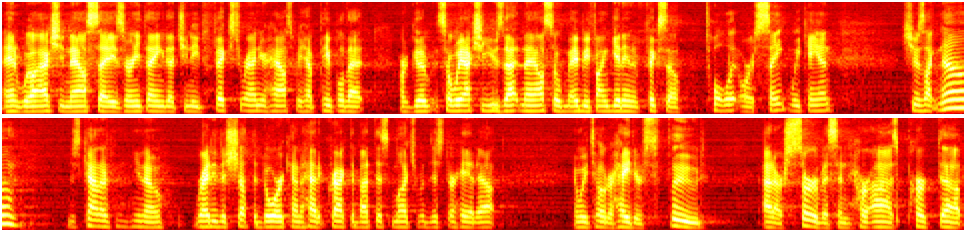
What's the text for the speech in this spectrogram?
and we'll actually now say, "Is there anything that you need fixed around your house?" We have people that are good. So we actually use that now. So maybe if I can get in and fix a toilet or a sink we can. She was like, No, just kind of, you know, ready to shut the door, kind of had it cracked about this much with just her head out. And we told her, Hey, there's food at our service. And her eyes perked up.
